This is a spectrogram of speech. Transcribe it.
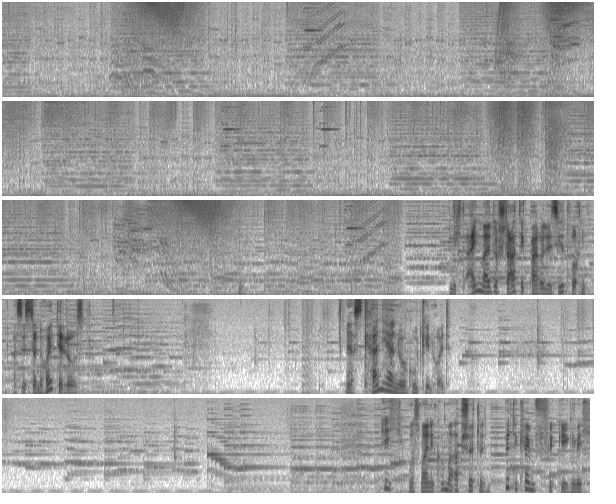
Einmal durch Statik paralysiert worden. Was ist denn heute los? Es kann ja nur gut gehen heute. Ich muss meine Kummer abschütteln. Bitte kämpfe gegen mich.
